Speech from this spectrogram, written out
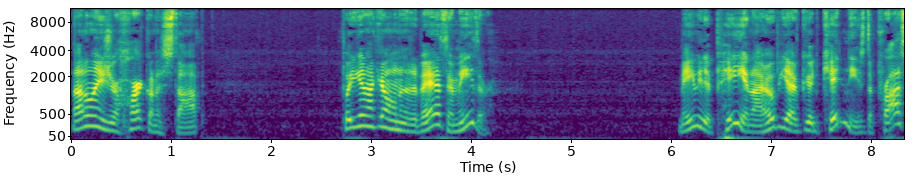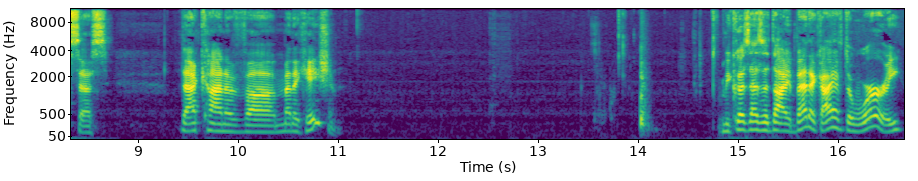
Not only is your heart going to stop, but you're not going to the bathroom either. Maybe to pee, and I hope you have good kidneys to process that kind of uh, medication. Because as a diabetic, I have to worry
